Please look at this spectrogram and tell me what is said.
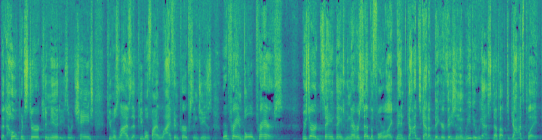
that hope would stir communities, it would change people's lives, that people find life and purpose in Jesus. We're praying bold prayers. We started saying things we never said before. We're like, man, God's got a bigger vision than we do. We got to step up to God's plate.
